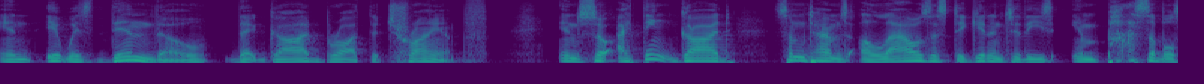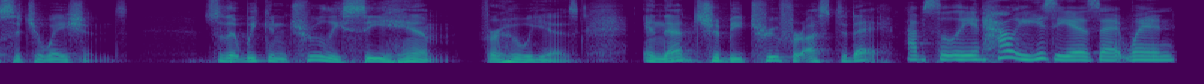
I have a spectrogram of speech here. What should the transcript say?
And it was then, though, that God brought the triumph. And so I think God sometimes allows us to get into these impossible situations so that we can truly see Him for who He is. And that should be true for us today. Absolutely. And how easy is it when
